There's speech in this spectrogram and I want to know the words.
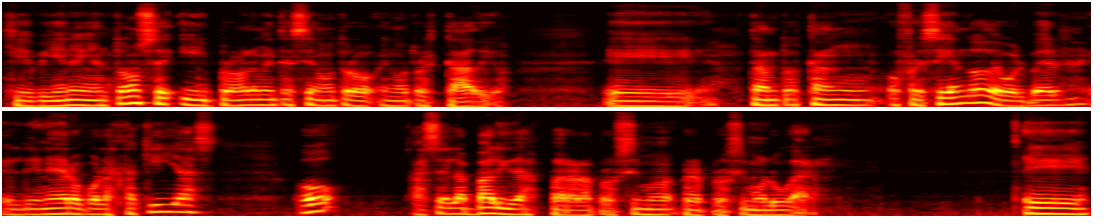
que vienen entonces y probablemente sea en otro, en otro estadio. Eh, tanto están ofreciendo devolver el dinero por las taquillas o hacerlas válidas para, para el próximo lugar. Eh,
